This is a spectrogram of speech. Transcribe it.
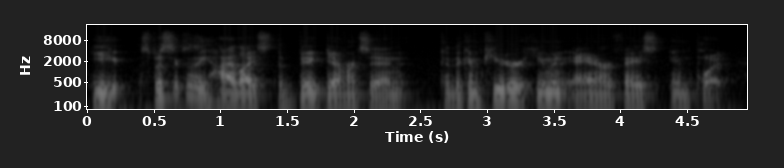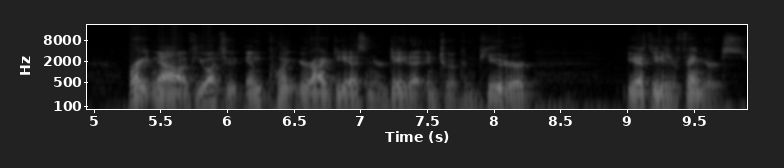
he specifically highlights the big difference in the computer human interface input. Right now, if you want to input your ideas and your data into a computer, you have to use your fingers.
